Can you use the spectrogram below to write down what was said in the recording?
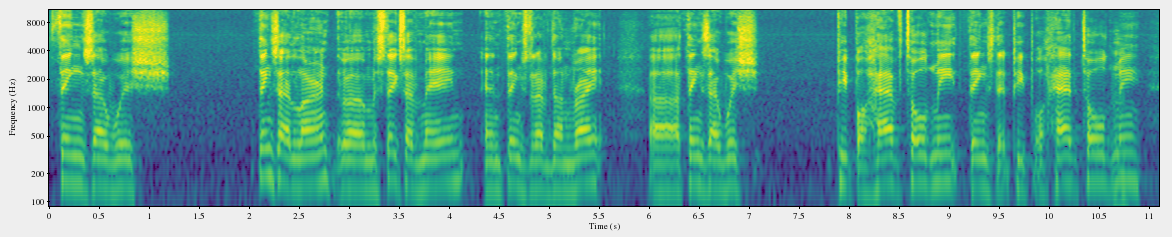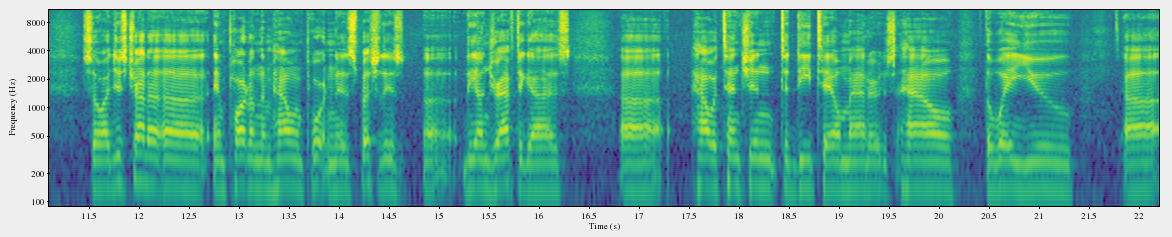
things I wish, things I learned, uh, mistakes I've made, and things that I've done right. Uh, things I wish people have told me, things that people had told me. So I just try to uh, impart on them how important it is, especially as, uh, the undrafted guys, uh, how attention to detail matters, how the way you uh,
